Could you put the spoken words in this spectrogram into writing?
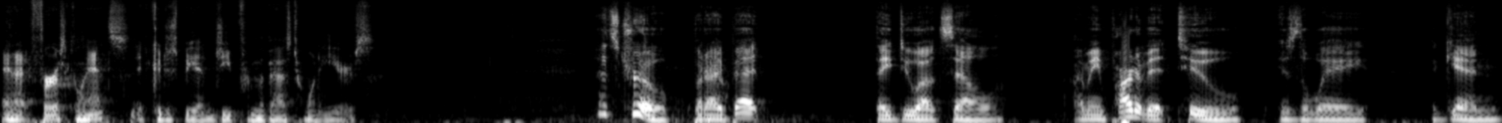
And at first glance, it could just be a Jeep from the past 20 years. That's true, but I bet they do outsell. I mean, part of it too is the way, again,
